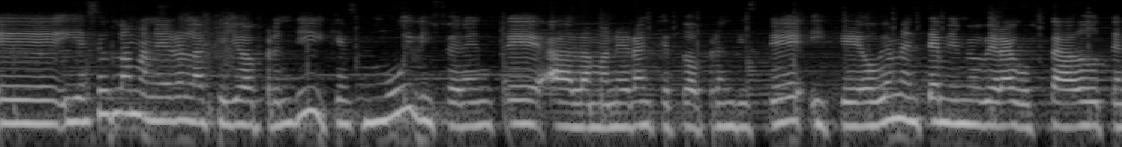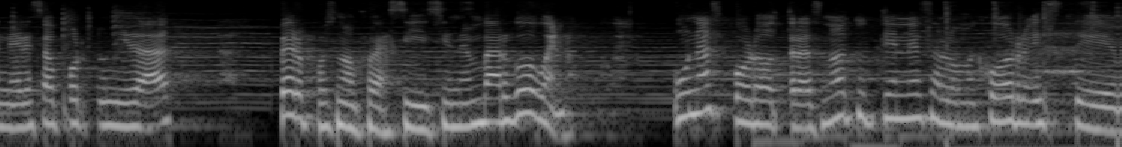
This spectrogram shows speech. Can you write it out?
Eh, y esa es la manera en la que yo aprendí, que es muy diferente a la manera en que tú aprendiste y que obviamente a mí me hubiera gustado tener esa oportunidad, pero pues no fue así. Sin embargo, bueno, unas por otras, ¿no? Tú tienes a lo mejor este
